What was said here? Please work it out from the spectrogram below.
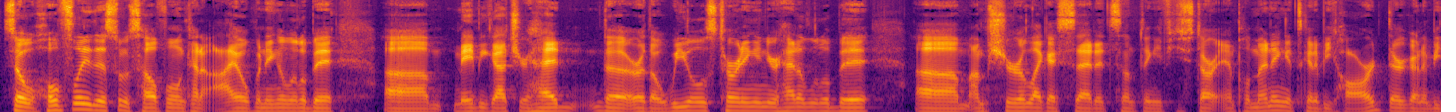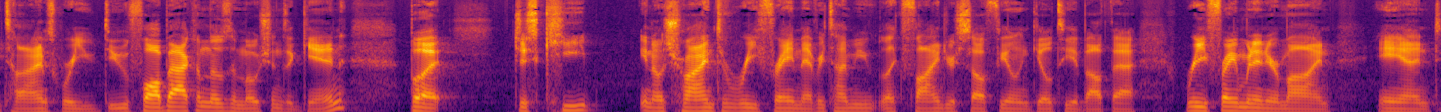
so hopefully this was helpful and kind of eye opening a little bit. Um, maybe got your head the or the wheels turning in your head a little bit. Um, I'm sure, like I said, it's something if you start implementing, it's going to be hard. There are going to be times where you do fall back on those emotions again, but just keep you know trying to reframe every time you like find yourself feeling guilty about that reframe it in your mind and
